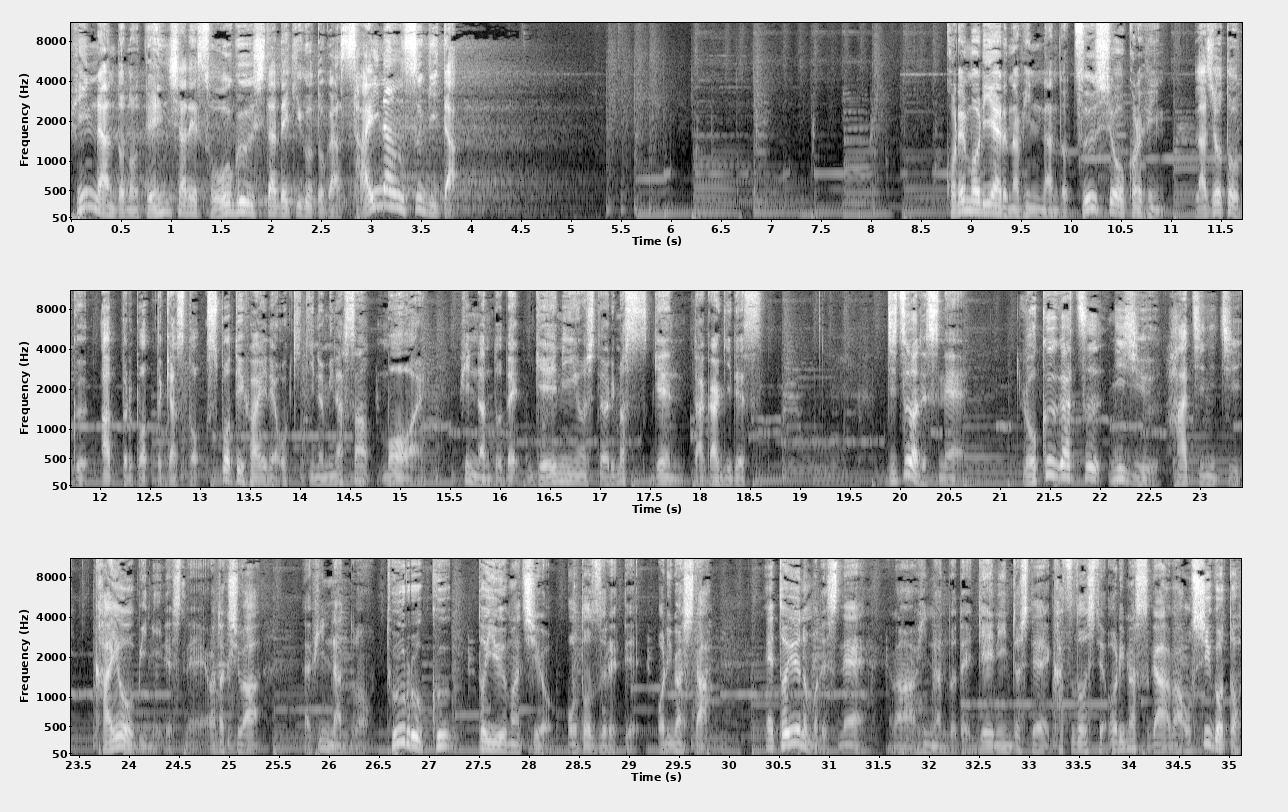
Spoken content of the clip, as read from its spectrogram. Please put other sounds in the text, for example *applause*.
フィンランドの電車で遭遇した出来事が災難すぎた。これもリアルなフィンランド通称コレフィン。ラジオトークアップルポッドキャスト Spotify でお聞きの皆さんもうフィンランドで芸人をしております。現高木です。実はですね6月28日火曜日にですね私はフィンランドのトゥルクという街を訪れておりました。えというのもですね、まあ、フィンランドで芸人として活動しておりますが、まあ、お仕事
